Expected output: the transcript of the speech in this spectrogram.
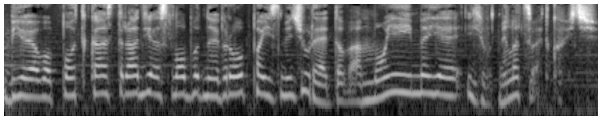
Bio je ovo podcast Radija Slobodna Evropa između redova. Moje ime je Ljudmila Cvetković.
